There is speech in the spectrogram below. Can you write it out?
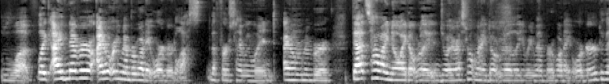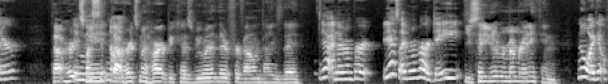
love. Like I've never. I don't remember what I ordered last the first time we went. I don't remember. That's how I know I don't really enjoy a restaurant when I don't really remember what I ordered there. That hurts me. That hurts my heart because we went there for Valentine's Day. Yeah, and I remember. Yes, I remember our date. You said you don't remember anything. No, I don't.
